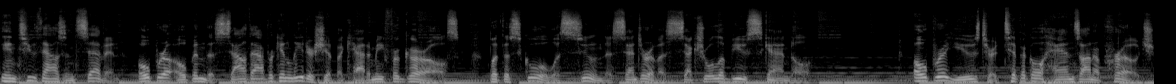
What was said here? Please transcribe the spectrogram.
In 2007, Oprah opened the South African Leadership Academy for Girls, but the school was soon the center of a sexual abuse scandal. Oprah used her typical hands-on approach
